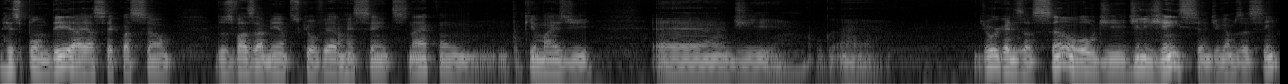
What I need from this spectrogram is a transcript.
responder a essa equação dos vazamentos que houveram recentes, né, com um pouquinho mais de, é, de, é, de organização ou de diligência, digamos assim,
